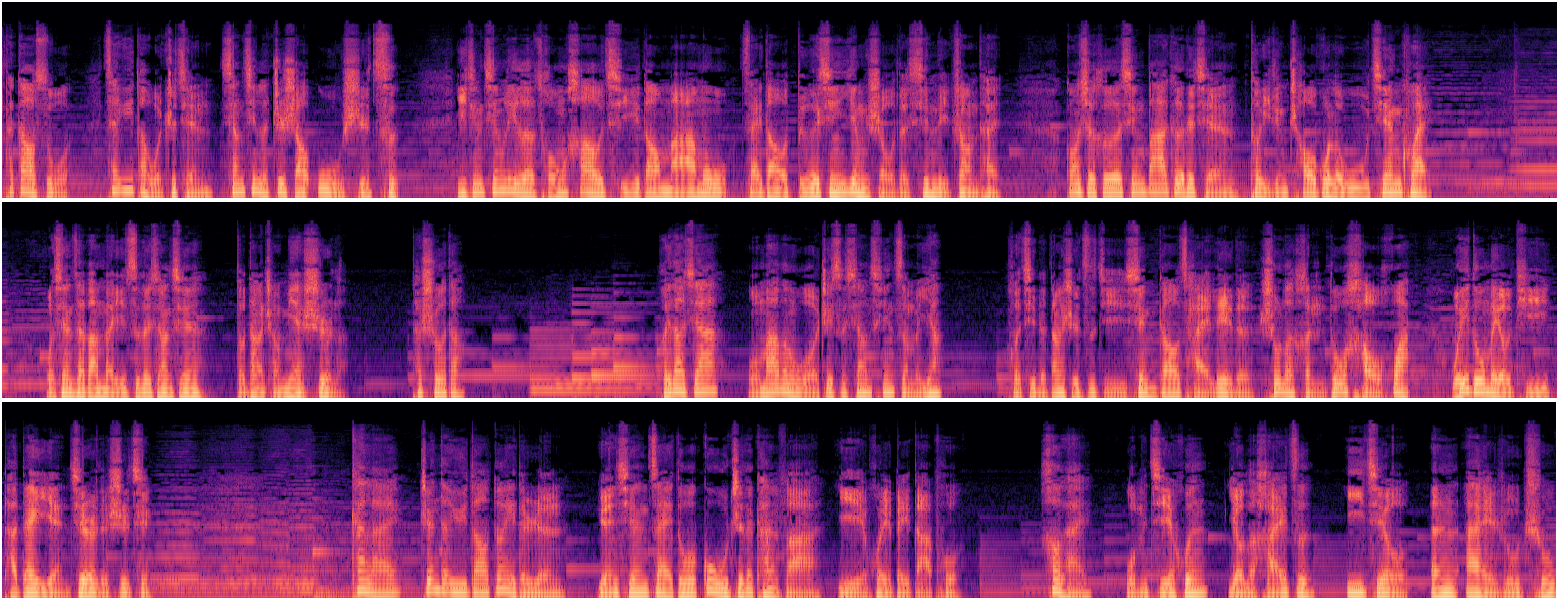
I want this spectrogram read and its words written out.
他告诉我，在遇到我之前，相亲了至少五十次，已经经历了从好奇到麻木，再到得心应手的心理状态。光是喝星巴克的钱都已经超过了五千块。我现在把每一次的相亲都当成面试了，他说道。回到家，我妈问我这次相亲怎么样，我记得当时自己兴高采烈的说了很多好话。唯独没有提他戴眼镜儿的事情。看来真的遇到对的人，原先再多固执的看法也会被打破。后来我们结婚，有了孩子，依旧恩爱如初。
